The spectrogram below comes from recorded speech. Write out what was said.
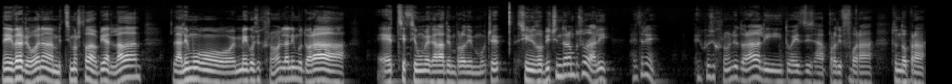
Ναι, ήβρα και εγώ ένα μητσί μορφά τα οποία Ελλάδα, λαλή μου, είμαι 20 χρονών, λαλή μου τώρα έτσι θυμούμαι καλά την πρώτη μου και συνειδητοποιήσει τώρα που σου λαλεί. Ε, ρε, 20 χρονών και τώρα λαλή το έζησα πρώτη φορά τον το πράγμα.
